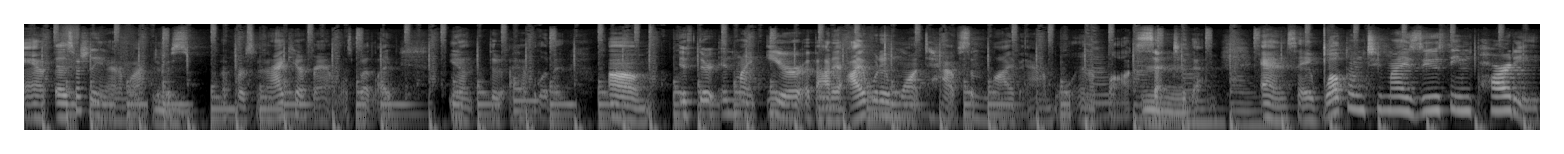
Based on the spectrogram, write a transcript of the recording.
an, especially an animal activist Mm-hmm. a person, and I care for animals, but like you know there, I have a limit. Um, if they're in my ear about it, I wouldn't want to have some live animal in a box sent to them. and say, "Welcome to my zoo themed party."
